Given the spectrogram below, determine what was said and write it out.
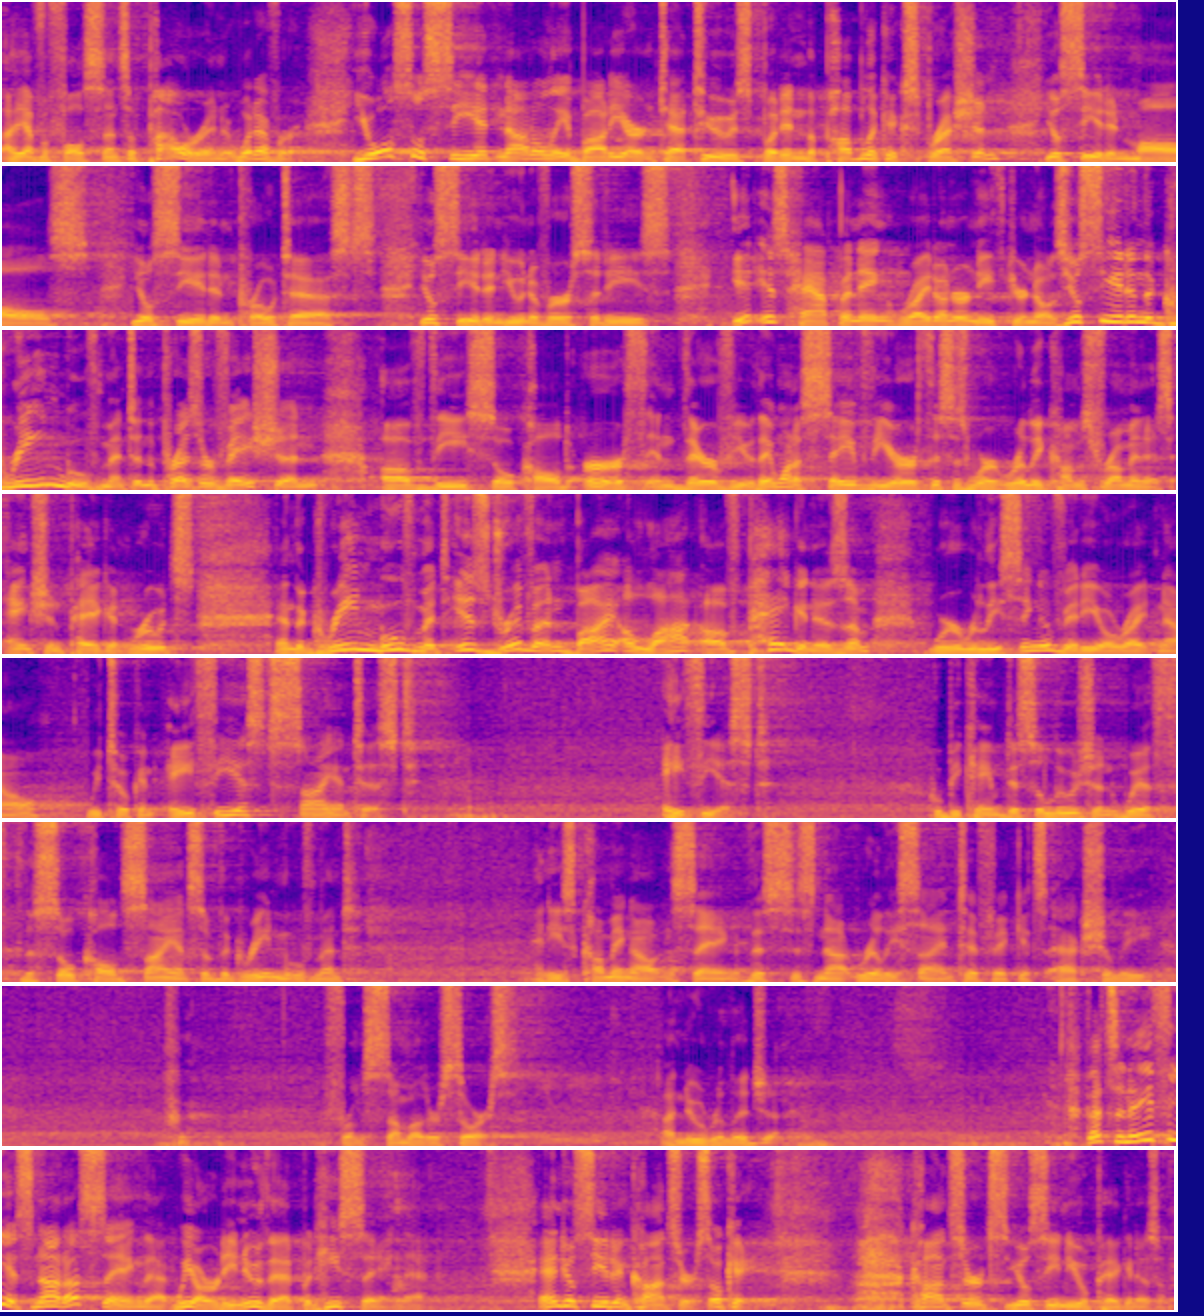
I have a false sense of power in it, whatever. You also see it not only in body art and tattoos, but in the public expression. You'll see it in malls. You'll see it in protests. You'll see it in universities. It is happening right underneath your nose. You'll see it in the green movement and the preservation of the so called earth in their view. They want to save the earth. This is where it really comes from in its ancient pagan roots. And the green movement is driven by a lot of paganism. We're releasing a video right now. We took an atheist scientist, atheist, who became disillusioned with the so called science of the green movement. And he's coming out and saying, This is not really scientific, it's actually from some other source a new religion. That's an atheist, not us saying that. We already knew that, but he's saying that. And you'll see it in concerts. Okay, concerts, you'll see neo paganism.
